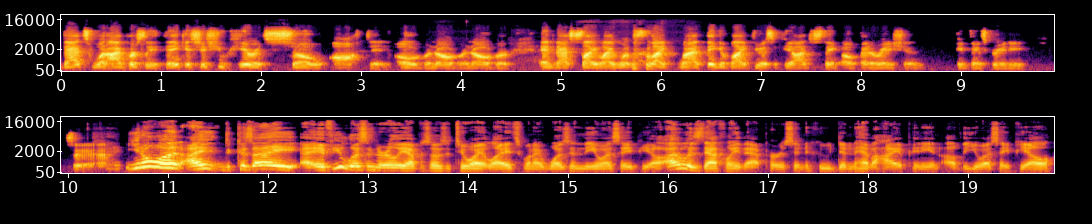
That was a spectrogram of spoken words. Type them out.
that's what I personally think. It's just you hear it so often, over and over and over, and that's like like when like when I think of like USAPL, I just think oh federation. People think it's greedy. So yeah, You know what? I because I if you listen to early episodes of Two White Lights when I was in the USAPL, I was definitely that person who didn't have a high opinion of the USAPL.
